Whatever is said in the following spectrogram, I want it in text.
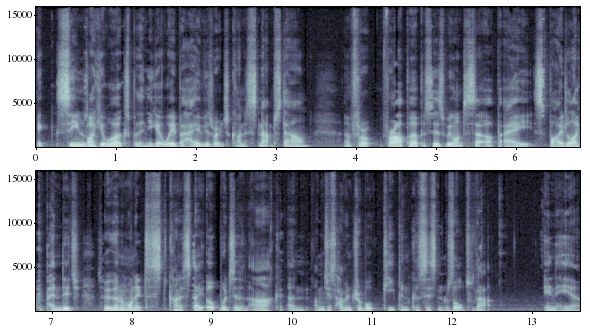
it seems like it works, but then you get weird behaviors where it just kind of snaps down. And for, for our purposes, we want to set up a spider-like appendage. So we're going to want it to kind of stay upwards in an arc. And I'm just having trouble keeping consistent results with that in here.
